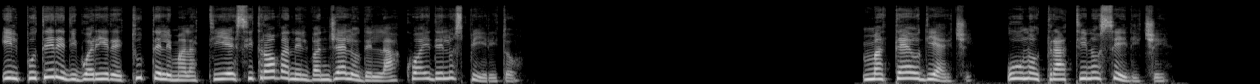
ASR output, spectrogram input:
Il potere di guarire tutte le malattie si trova nel Vangelo dell'acqua e dello Spirito. Matteo 10, 1-16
